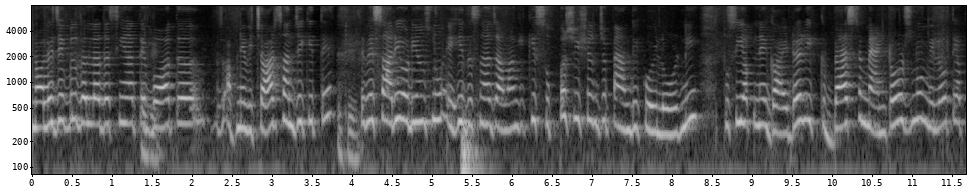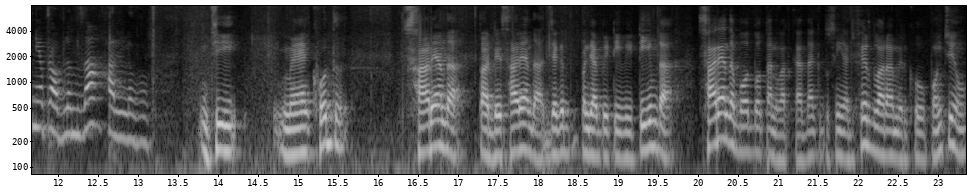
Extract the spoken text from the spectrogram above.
ਨੌਲੇਜੇਬਲ ਗੱਲਾਂ ਦਸੀਆਂ ਤੇ ਬਹੁਤ ਆਪਣੇ ਵਿਚਾਰ ਸਾਂਝੇ ਕੀਤੇ। ਤੇ ਮੈਂ ਸਾਰੀ ਆਡੀਅנס ਨੂੰ ਇਹੀ ਦੱਸਣਾ ਚਾਹਾਂਗੀ ਕਿ ਸੁਪਰਸਟੀਸ਼ਨ ਚ ਪੈਣ ਦੀ ਕੋਈ ਲੋੜ ਨਹੀਂ। ਤੁਸੀਂ ਆਪਣੇ ਗਾਈਡਰ ਇੱਕ ਬੈਸਟ ਮੈਂਟਰਸ ਨੂੰ ਮਿਲੋ ਤੇ ਆਪਣੀਆਂ ਪ੍ਰੋਬਲਮਸ ਦਾ ਹੱਲ ਲਵੋ। ਜੀ। ਮੈਂ ਖੁਦ ਸਾਰਿਆਂ ਦਾ, ਤੁਹਾਡੇ ਸਾਰਿਆਂ ਦਾ, ਜਗਤ ਪੰਜਾਬੀ ਟੀਵੀ ਟੀਮ ਦਾ ਸਾਰਿਆਂ ਦਾ ਬਹੁਤ-ਬਹੁਤ ਧੰਨਵਾਦ ਕਰਦਾ ਕਿ ਤੁਸੀਂ ਅੱਜ ਫਿਰ ਦੁਬਾਰਾ ਮੇਰੇ ਕੋਲ ਪਹੁੰਚੇ ਹੋ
